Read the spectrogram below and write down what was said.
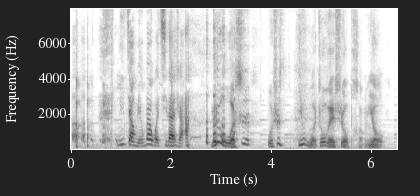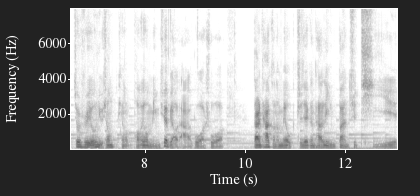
你讲明白，我期待啥？没有，我是我是因为我周围是有朋友，就是有女生朋朋友明确表达过说，但是她可能没有直接跟她的另一半去提，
